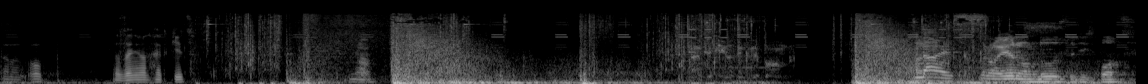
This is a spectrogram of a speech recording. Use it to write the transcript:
tunnel. Op. Does anyone have kids? No. Nice. Bro, you don't lose to these bots.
